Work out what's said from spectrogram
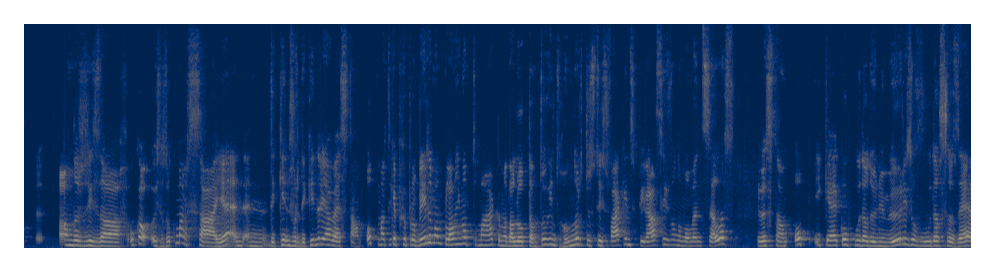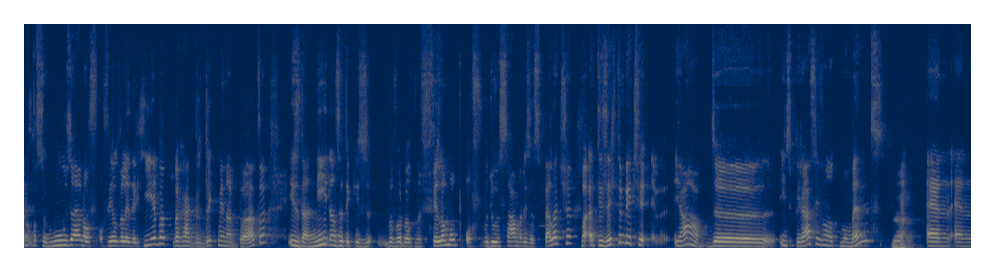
Anders is dat ook, al, is dat ook maar saai. Hè? En, en de kind, voor de kinderen, ja, wij staan op. Maar ik heb geprobeerd om een planning op te maken, maar dat loopt dan toch in het honderd. Dus het is vaak inspiratie van het moment zelf. We staan op. Ik kijk ook hoe dat hun humeur is, of hoe dat ze zijn, of dat ze moe zijn, of, of heel veel energie hebben. Dan ga ik er direct mee naar buiten. Is dat niet, dan zet ik eens bijvoorbeeld een film op, of we doen samen eens een spelletje. Maar het is echt een beetje ja, de inspiratie van het moment. Ja. En, en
